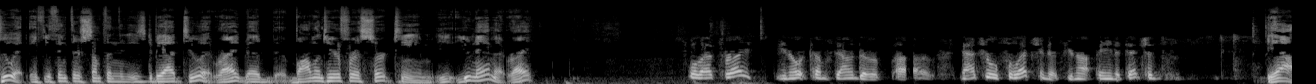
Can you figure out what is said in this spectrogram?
to it if you think there's something that needs to be added to it. Right? Uh, volunteer for a CERT team. you name it. Right? Well, that's right. You know, it comes down to uh, natural selection if you're not paying attention. Yeah,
